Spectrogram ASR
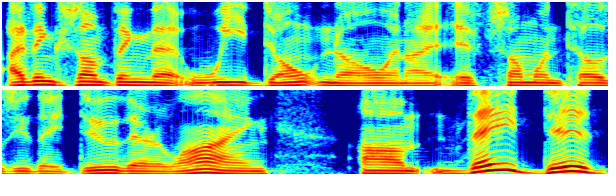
I think something that we don't know, and I if someone tells you they do, they're lying. Um, they did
